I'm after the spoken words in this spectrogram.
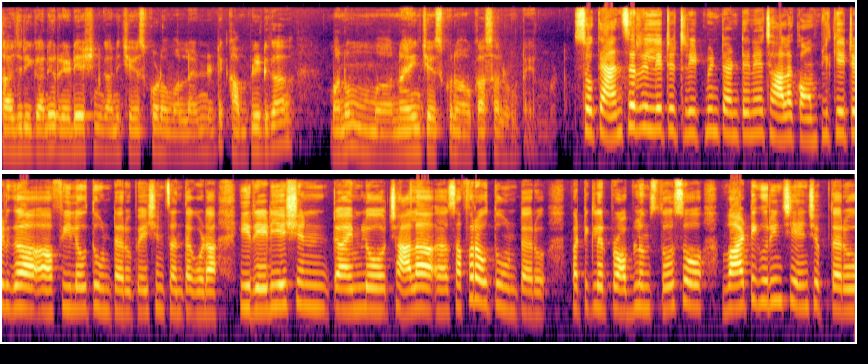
సర్జరీ కానీ రేడియేషన్ కానీ చేసుకోవడం వల్ల ఏంటంటే కంప్లీట్గా మనం నయం చేసుకునే అవకాశాలు ఉంటాయి అన్నమాట సో క్యాన్సర్ రిలేటెడ్ ట్రీట్మెంట్ అంటేనే చాలా కాంప్లికేటెడ్గా ఫీల్ అవుతూ ఉంటారు పేషెంట్స్ అంతా కూడా. ఈ రేడియేషన్ టైంలో చాలా సఫర్ అవుతూ ఉంటారు పర్టికులర్ ప్రాబ్లమ్స్తో సో వాటి గురించి ఏం చెప్తారు?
